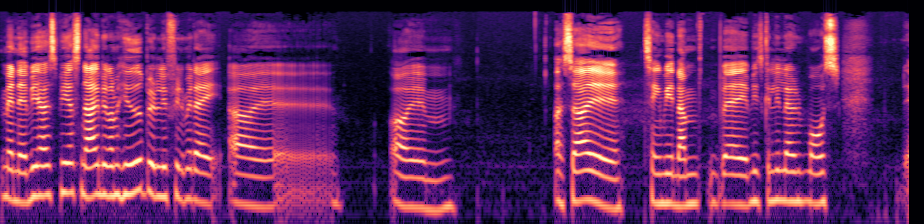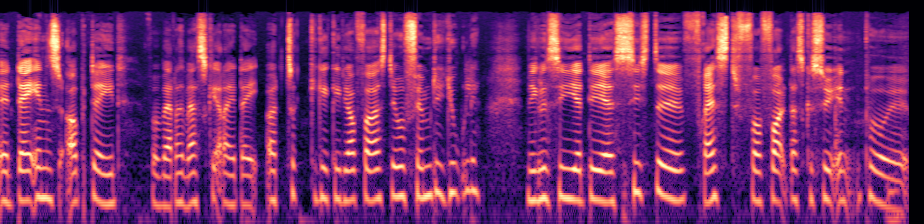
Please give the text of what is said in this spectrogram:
men øh, vi, har, vi har snakket lidt om hedebølgefilm i dag, og, øh, og, øhm, og så øh, tænkte vi, at hvad, vi skal lige lave vores øh, dagens update for, hvad der hvad sker der i dag. Og så gik, gik det op for os, det var 5. juli. Vi kan sige, at det er sidste frist for folk, der skal søge ind på, øh,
